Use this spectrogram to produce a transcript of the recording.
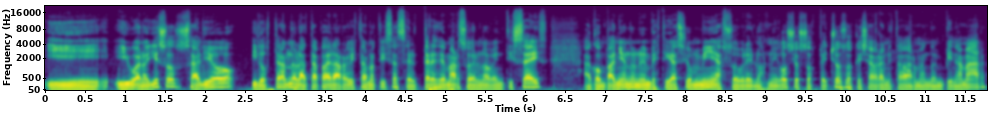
Y, y bueno, y eso salió ilustrando la tapa de la revista Noticias el 3 de marzo del 96, acompañando una investigación mía sobre los negocios sospechosos que Chabran estaba armando en Pinamar,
